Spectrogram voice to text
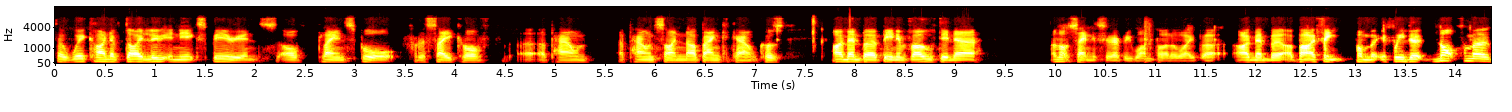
So we're kind of diluting the experience of playing sport for the sake of a pound a pound sign in our bank account. Because I remember being involved in a. I'm not saying this for everyone, by the way, but I remember. But I think from if we do not from a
